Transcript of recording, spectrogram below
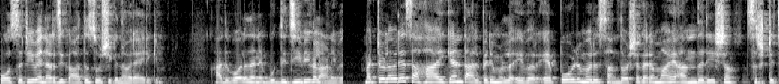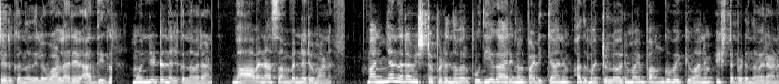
പോസിറ്റീവ് എനർജി കാത്തു സൂക്ഷിക്കുന്നവരായിരിക്കും. അതുപോലെ തന്നെ ബുദ്ധിജീവികളാണ് ഇവർ മറ്റുള്ളവരെ സഹായിക്കാൻ താല്പര്യമുള്ള ഇവർ എപ്പോഴും ഒരു സന്തോഷകരമായ അന്തരീക്ഷം സൃഷ്ടിച്ചെടുക്കുന്നതിൽ വളരെ അധികം മുന്നിട്ട് നിൽക്കുന്നവരാണ്. ഭാവനാ സമ്പന്നരുമാണ് മഞ്ഞ നിറം ഇഷ്ടപ്പെടുന്നവർ പുതിയ കാര്യങ്ങൾ പഠിക്കാനും അത് മറ്റുള്ളവരുമായി പങ്കുവയ്ക്കുവാനും ഇഷ്ടപ്പെടുന്നവരാണ്.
